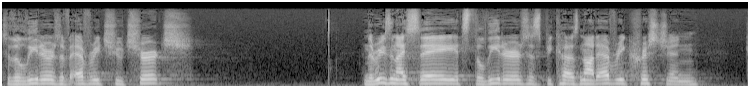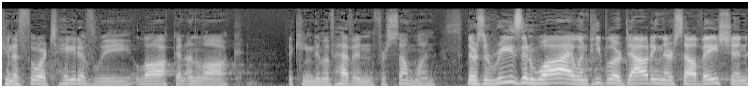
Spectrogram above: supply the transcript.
to the leaders of every true church. And the reason I say it's the leaders is because not every Christian can authoritatively lock and unlock the kingdom of heaven for someone. There's a reason why, when people are doubting their salvation,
